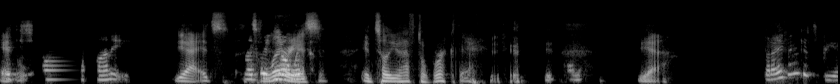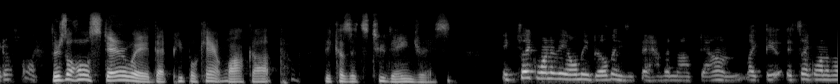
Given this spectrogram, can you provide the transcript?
It's so funny. yeah it's Like, it's there's no hilarious until you have to work there yeah But I think it's beautiful. there's a whole stairway that people can't walk up because it's too dangerous It's like one of the only buildings that they haven't knocked down. Like the, it's like one of the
